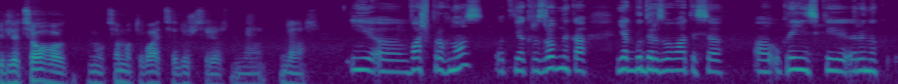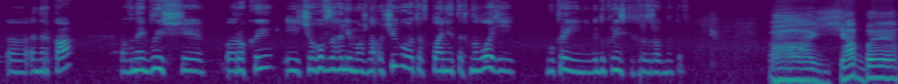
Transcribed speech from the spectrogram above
І для цього ну, це мотивація дуже серйозна для нас. І е, ваш прогноз, от як розробника, як буде розвиватися е, український ринок е, НРК в найближчі роки, і чого взагалі можна очікувати в плані технологій в Україні від українських розробників? А, Я би,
